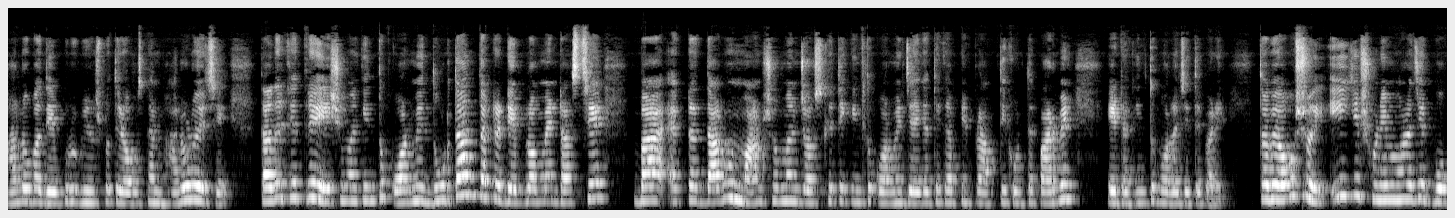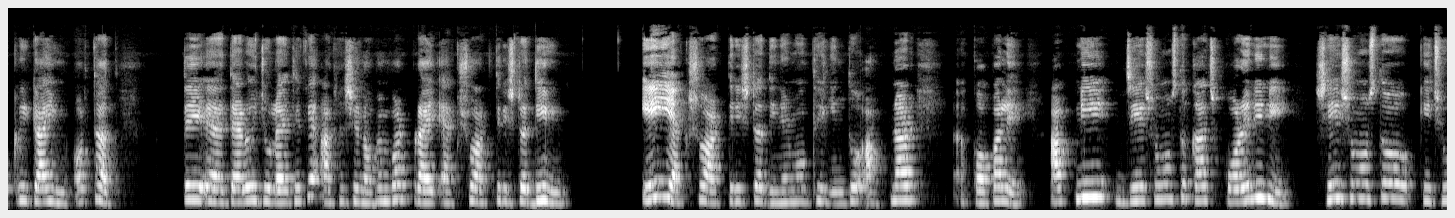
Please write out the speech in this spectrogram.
ভালো বা দেবগুরু বৃহস্পতির অবস্থান ভালো রয়েছে, তাদের ক্ষেত্রে এই সময় কিন্তু কর্মে দুর্দান্ত একটা ডেভেলপমেন্ট আসছে বা একটা দারুণ মান সম্মান যশ খ্যাতি কিন্তু কর্মের জায়গা থেকে আপনি প্রাপ্তি করতে পারবেন, এটা কিন্তু বলা যেতে পারে। তবে অবশ্যই এই যে শনি মহারাজের বকরি টাইম অর্থাৎ তেরোই জুলাই থেকে আঠাশে নভেম্বর প্রায় একশো আটত্রিশটা দিন, এই একশো আটত্রিশটা দিনের মধ্যে কিন্তু আপনার কপালে আপনি যে সমস্ত কাজ করেননি সেই সমস্ত কিছু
